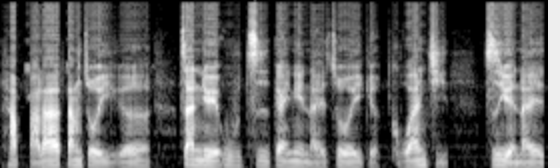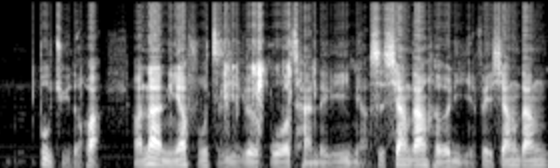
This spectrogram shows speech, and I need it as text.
他把它当做一个战略物资概念来做一个国安级资源来布局的话啊，那你要扶植一个国产的一个疫苗是相当合理，也会相当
